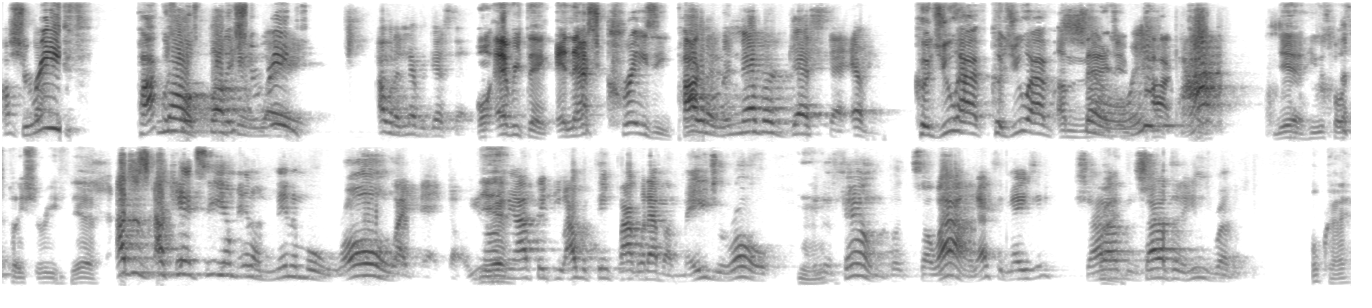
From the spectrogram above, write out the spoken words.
I'm stumped. Pac was No supposed to play fucking Sharif way. I would have never guessed that. on everything, and that's crazy. I would have never guessed that ever. Could you have? Could you have imagined? Sharif Pac- Pac? yeah, he was supposed to play Sharif. Yeah, I just I can't see him in a minimal role like that though. You know what I mean? I think you I would think Pac would have a major role in Mhm. the film. But so wow, that's amazing. Shout out to shout out to the Hughes brothers. Okay,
